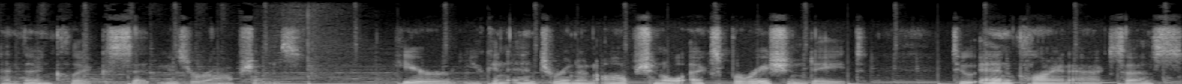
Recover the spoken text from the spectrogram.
and then click Set User Options. Here, you can enter in an optional expiration date to end client access,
